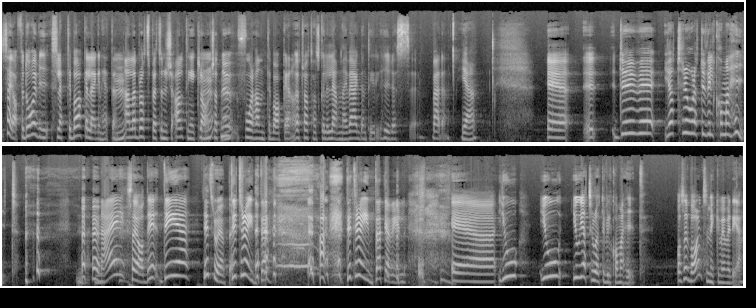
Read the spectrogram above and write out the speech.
sa jag, för då har vi släppt tillbaka lägenheten. Alla brottsplatsundersökningar, allting är klart. Så att nu får han tillbaka den och jag tror att han skulle lämna iväg den till hyresvärden. Ja. Eh, eh, du, eh, jag tror att du vill komma hit. Nej, sa jag. Det, det, Det tror jag inte. det tror jag inte. det tror jag inte att jag vill. Eh, jo, jo, jo, jag tror att du vill komma hit. Och så var det inte så mycket mer med det.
